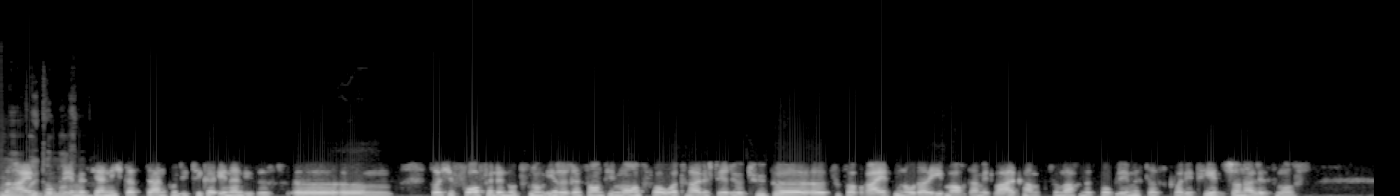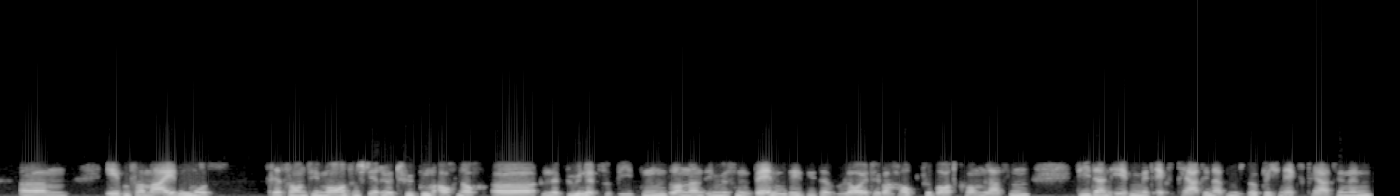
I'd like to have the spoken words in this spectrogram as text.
Ja, ein Problem ist ja nicht, dass dann PolitikerInnen dieses äh, ähm, solche Vorfälle nutzen, um ihre Ressentiments, Vorurteile, Stereotype äh, zu verbreiten oder eben auch damit Wahlkampf zu machen. Das Problem ist, dass Qualitätsjournalismus ähm, eben vermeiden muss, Ressentiments und Stereotypen auch noch äh, eine Bühne zu bieten, sondern sie müssen, wenn sie diese Leute überhaupt zu Wort kommen lassen, die dann eben mit Expertinnen, also mit wirklichen Expertinnen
